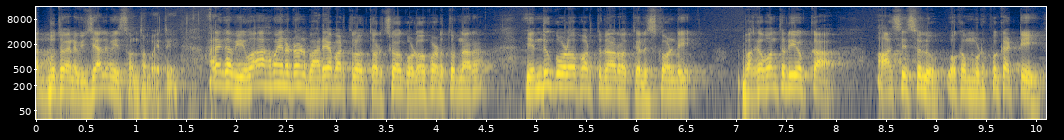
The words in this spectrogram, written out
అద్భుతమైన విజయాలు మీ సొంతమవుతాయి అలాగే వివాహమైనటువంటి భార్యాభర్తలు తరచుగా గొడవ పడుతున్నారా? ఎందుకు గొడవ పడుతున్నారో తెలుసుకోండి. భగవంతుడి యొక్క ఆశీస్సులు ఒక ముడుపు కట్టి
